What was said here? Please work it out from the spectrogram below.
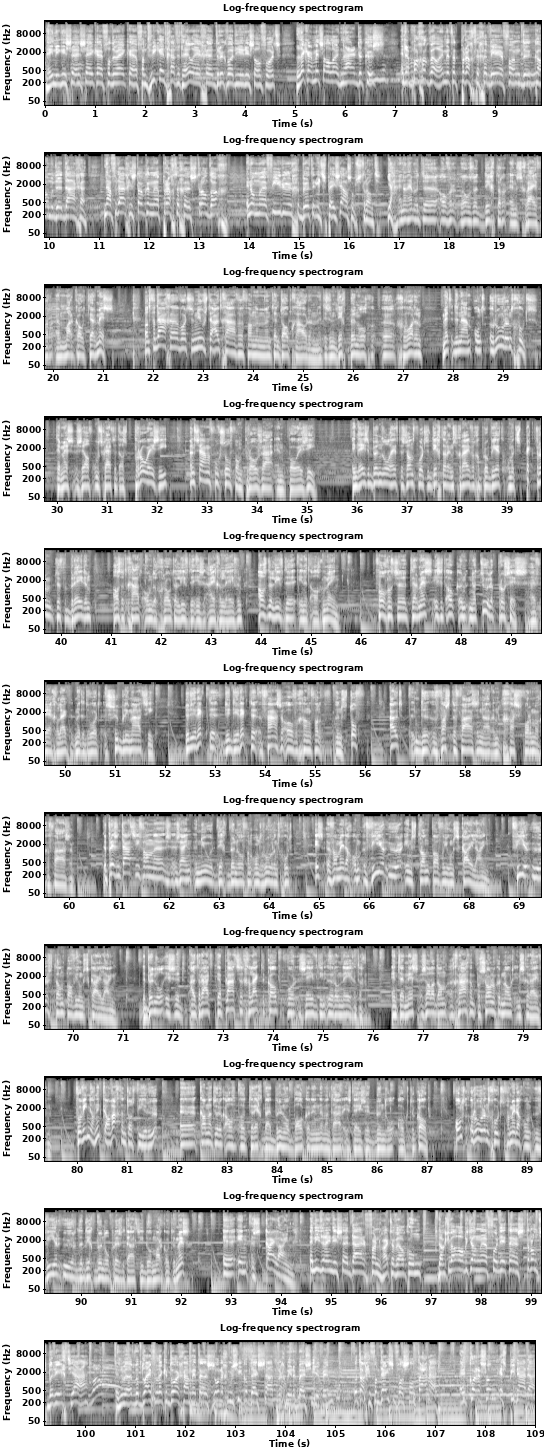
Eén ding is eh, zeker, van de week, eh, van het weekend gaat het heel erg eh, druk worden hier in Zandvoort. Lekker met z'n allen naar de kust. En dat mag ook wel, hè, met het prachtige weer van de komende dagen. Nou, vandaag is het ook een prachtige stranddag. En om eh, vier uur gebeurt er iets speciaals op het strand. Ja, en dan hebben we het eh, over onze dichter en schrijver Marco Termes. Want vandaag eh, wordt zijn nieuwste uitgave van hem ten doop gehouden. Het is een dichtbundel ge- eh, geworden met de naam Ontroerend Goed. Termes zelf omschrijft het als proëzie... een samenvoegsel van proza en poëzie. In deze bundel heeft de Zandvoortse dichter en schrijver geprobeerd... om het spectrum te verbreden als het gaat om de grote liefde in zijn eigen leven... als de liefde in het algemeen. Volgens eh, Termes is het ook een natuurlijk proces. Hij vergelijkt het met het woord sublimatie. De directe, de directe faseovergang van een stof uit de vaste fase naar een gasvormige fase. De presentatie van eh, zijn nieuwe dichtbundel van Ontroerend Goed... is vanmiddag om 4 uur in strandpaviljoen Skyline. 4 uur strandpaviljoen Skyline. De bundel is uiteraard ter plaatse gelijk te koop voor 17,90 euro. En Termes zal er dan graag een persoonlijke noot inschrijven. Voor wie nog niet kan wachten tot 4 uur... eh, kan natuurlijk al terecht bij Bruno Balkenende... want daar is deze bundel ook te koop. Ontroerend goed, vanmiddag om 4 uur... de dichtbundelpresentatie door Marco Termes eh, in Skyline. En iedereen is eh, daar van harte welkom. Dankjewel Albert-Jan eh, voor dit eh, strandbericht. Ja. En we, blijven lekker doorgaan met eh, zonnige muziek op deze zaterdagmiddag bij CFM. Wat dacht je van deze van Santana en Corazon Espinada?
